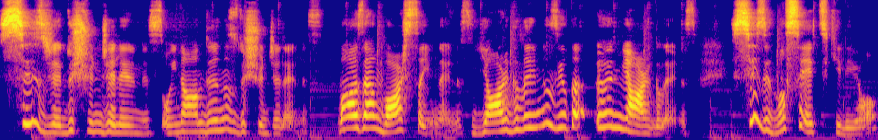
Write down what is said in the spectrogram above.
Sizce düşünceleriniz, o inandığınız düşünceleriniz, bazen varsayımlarınız, yargılarınız ya da ön yargılarınız sizi nasıl etkiliyor?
